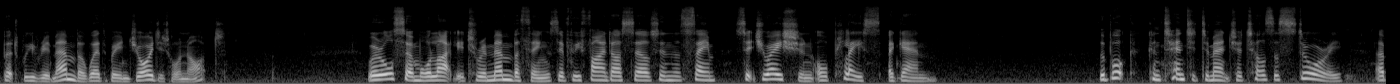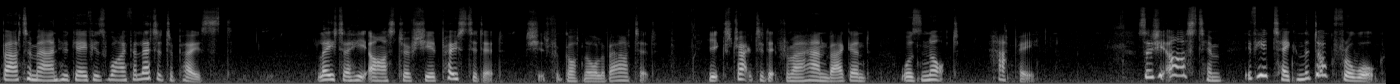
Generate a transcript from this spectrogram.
but we remember whether we enjoyed it or not. We're also more likely to remember things if we find ourselves in the same situation or place again. The book Contented Dementia tells a story about a man who gave his wife a letter to post. Later he asked her if she had posted it. She had forgotten all about it. He extracted it from her handbag and was not happy so she asked him if he had taken the dog for a walk.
